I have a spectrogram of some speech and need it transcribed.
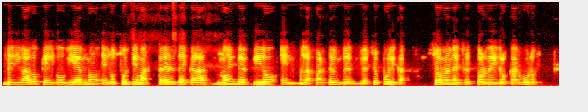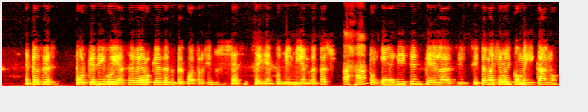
derivado que el gobierno en las últimas tres décadas no ha invertido en la parte de inversión pública, solo en el sector de hidrocarburos. Entonces, ¿por qué digo y asevero que es de entre 400 y 600 mil millones de pesos? Porque ahora dicen que el sistema geológico mexicano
